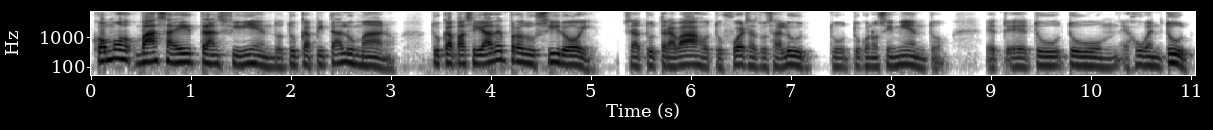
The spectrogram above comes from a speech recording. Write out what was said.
¿Cómo vas a ir transfiriendo tu capital humano, tu capacidad de producir hoy, o sea, tu trabajo, tu fuerza, tu salud, tu, conocimiento, eh, eh, tu, eh, juventud,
